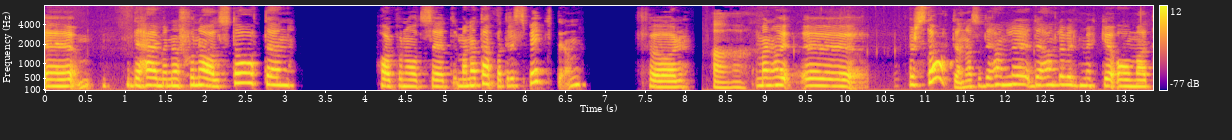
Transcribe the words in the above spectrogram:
uh, det här med nationalstaten har på något sätt, man har tappat respekten för, Aha. man har, eh, för staten. Alltså det handlar, det handlar väldigt mycket om att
